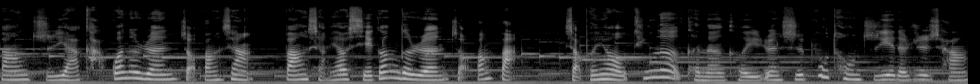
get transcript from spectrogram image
帮职涯卡关的人找方向，帮想要斜杠的人找方法。小朋友听了可能可以认识不同职业的日常，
